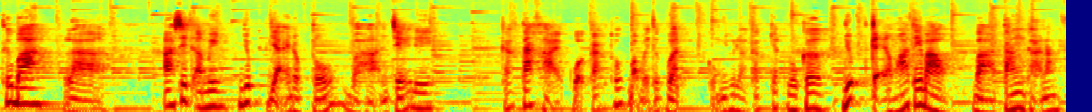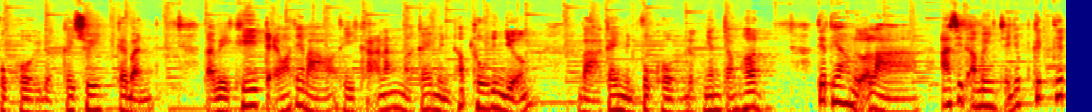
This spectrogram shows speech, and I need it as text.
Thứ ba là axit amin giúp giải độc tố và hạn chế đi các tác hại của các thuốc bảo vệ thực vật cũng như là các chất vô cơ, giúp trẻ hóa tế bào và tăng khả năng phục hồi được cây suy, cây bệnh. Tại vì khi trẻ hóa tế bào thì khả năng mà cây mình hấp thu dinh dưỡng và cây mình phục hồi được nhanh chóng hơn tiếp theo nữa là axit amin sẽ giúp kích thích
